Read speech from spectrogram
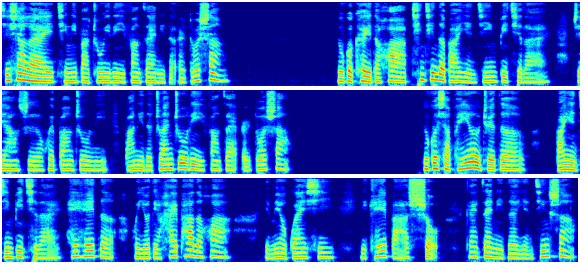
接下来，请你把注意力放在你的耳朵上。如果可以的话，轻轻的把眼睛闭起来，这样是会帮助你把你的专注力放在耳朵上。如果小朋友觉得把眼睛闭起来黑黑的会有点害怕的话，也没有关系，你可以把手盖在你的眼睛上，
